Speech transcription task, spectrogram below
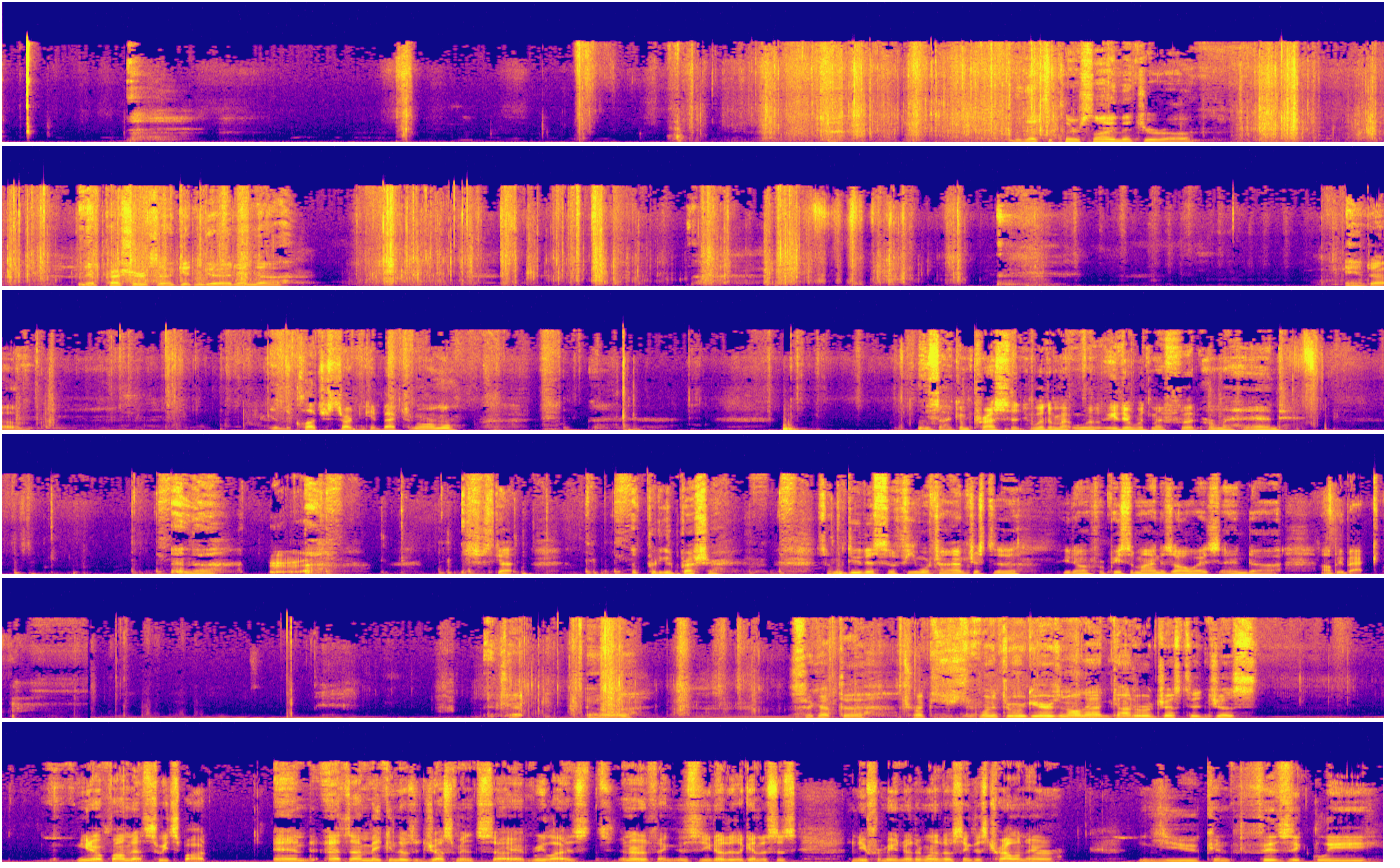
But that's a clear sign that you're uh, the pressure's uh, getting good and and um, the clutch is starting to get back to normal. At least I can press it whether my, either with my foot or my hand. and uh, it's just got a pretty good pressure. So I'm gonna do this a few more times just to, you know, for peace of mind as always, and uh, I'll be back. Okay. Uh, so I got the truck running through her gears and all that, got her adjusted, just, you know, found that sweet spot. And as I'm making those adjustments, I realized another thing. This, you know, this, again, this is new for me. Another one of those things is trial and error. You can physically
